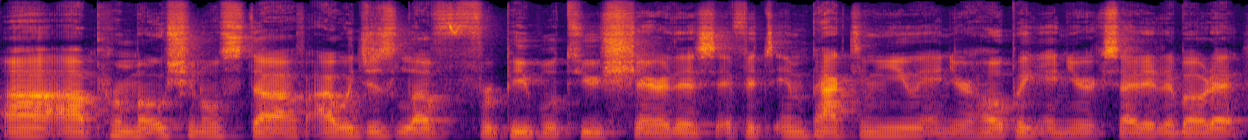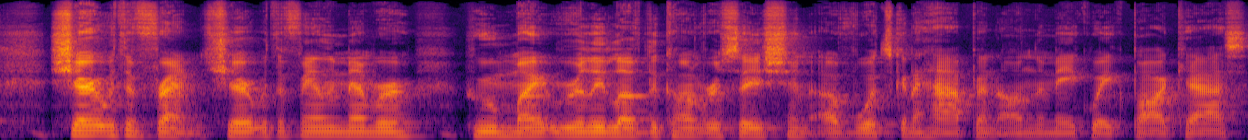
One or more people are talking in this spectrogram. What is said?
uh, uh, promotional stuff. I would just love for people to share this. If it's impacting you and you're hoping and you're excited about it, share it with a friend, share it with a family member who might really love the conversation of what's going to happen on the Make Wake podcast.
